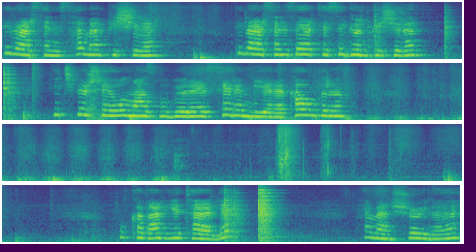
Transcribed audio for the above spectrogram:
Dilerseniz hemen pişirin. Dilerseniz ertesi gün pişirin. Hiçbir şey olmaz bu böreğe. Serin bir yere kaldırın. Bu kadar yeterli. Hemen şöyle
